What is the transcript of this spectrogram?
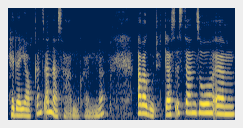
Hätte er ja auch ganz anders haben können. Ne? Aber gut, das ist dann so, ähm,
